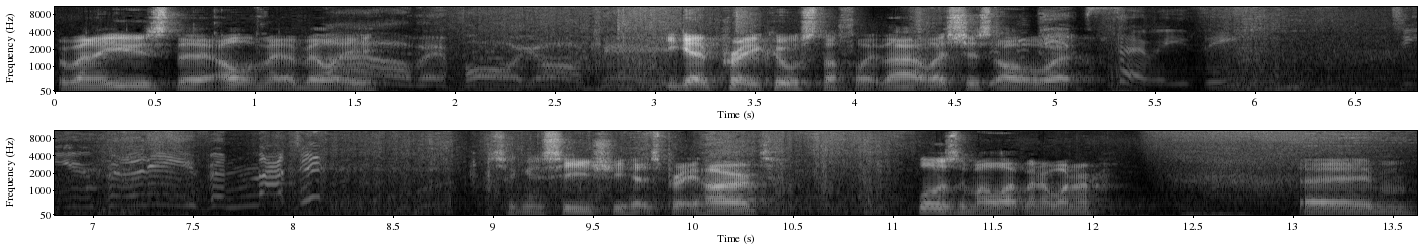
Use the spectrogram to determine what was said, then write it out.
But when I use the ultimate ability, you get pretty cool stuff like that. Let's just auto it. So you can see she hits pretty hard. Blows them all up when I win her. Um,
